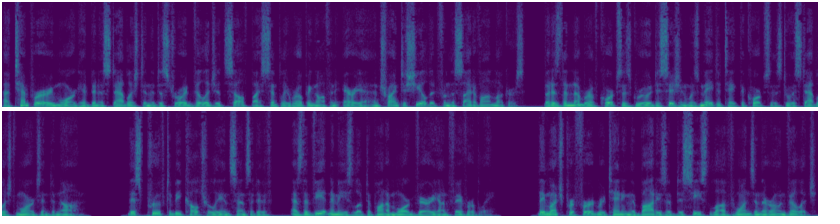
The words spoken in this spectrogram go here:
a temporary morgue had been established in the destroyed village itself by simply roping off an area and trying to shield it from the sight of onlookers, but as the number of corpses grew, a decision was made to take the corpses to established morgues in Da Nang. This proved to be culturally insensitive, as the Vietnamese looked upon a morgue very unfavorably. They much preferred retaining the bodies of deceased loved ones in their own village,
